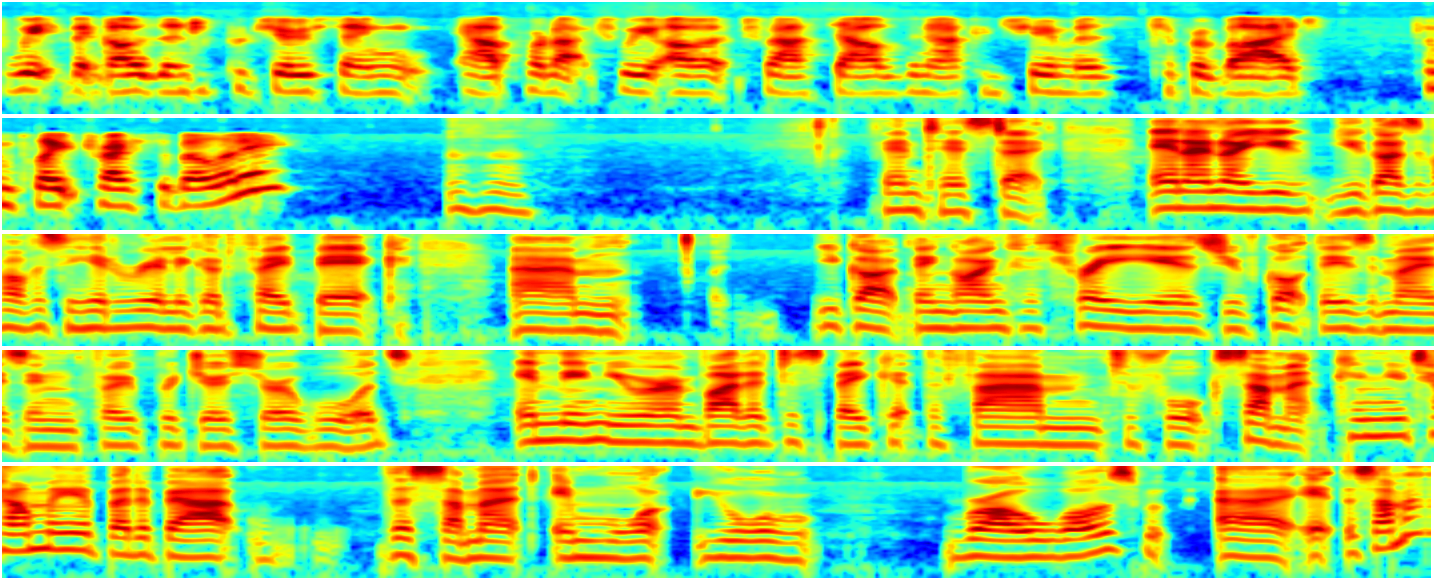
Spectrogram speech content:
sweat that goes into producing our product, we owe it to ourselves and our consumers to provide complete traceability. Fantastic. And I know you, you guys have obviously had really good feedback. Um, you got been going for three years. You've got these amazing food producer awards, and then you were invited to speak at the Farm to Fork Summit. Can you tell me a bit about the summit and what your role was uh, at the summit?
